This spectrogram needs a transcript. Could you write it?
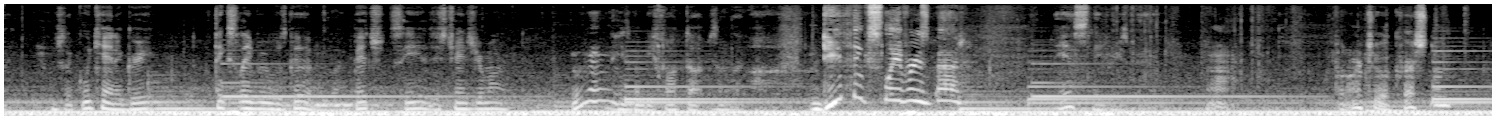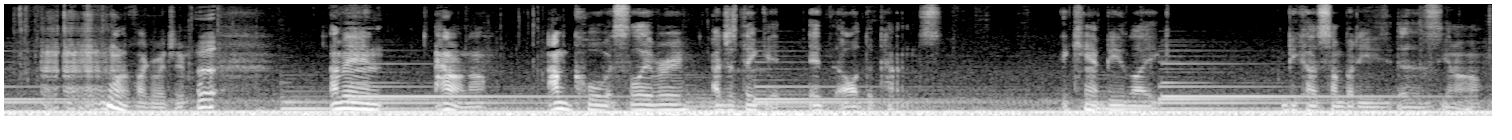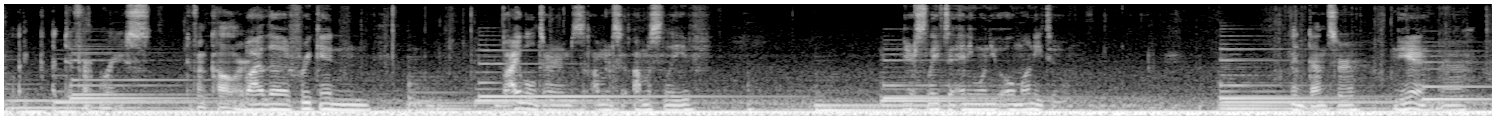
He's like, we can't agree. I think slavery was good. I'm like, bitch, see, it just changed your mind. He's gonna be fucked up. So I'm like, oh, Do you think slavery is bad? yeah, slavery is bad. But aren't you a Christian? I'm gonna fuck with you. Uh. I mean, I don't know. I'm cool with slavery. I just think it it all depends. It can't be like because somebody is, you know, like a different race, different color. By the freaking Bible terms, I'm I'm a slave. You're a slave to anyone you owe money to. And denser. Yeah. Yeah.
